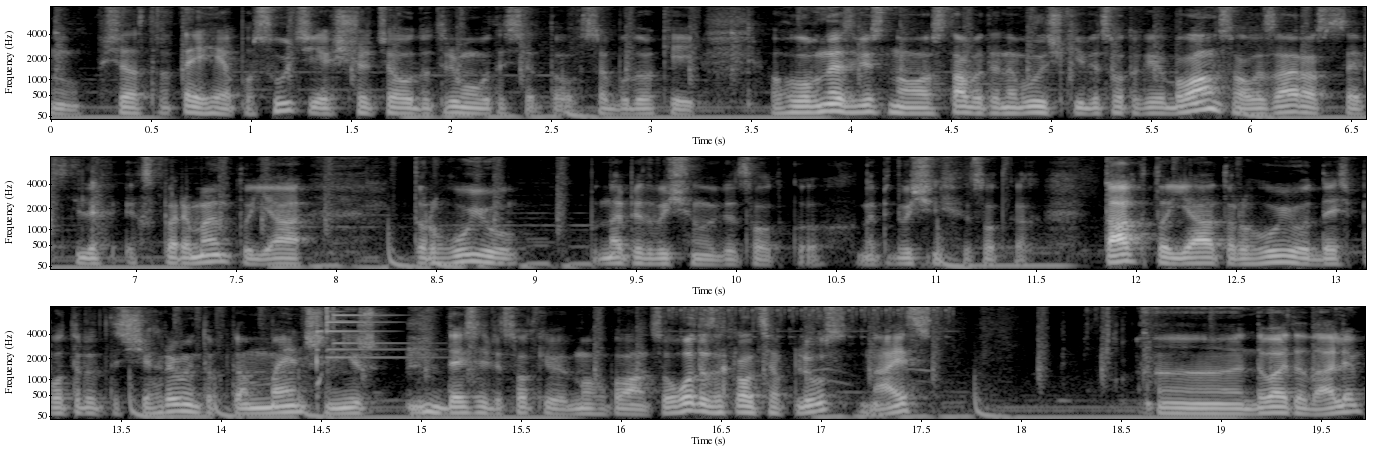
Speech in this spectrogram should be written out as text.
ну, вся стратегія по суті. Якщо цього дотримуватися, то все буде окей. Головне, звісно, ставити невеличкий відсоток від балансу, але зараз це в стілях експерименту я торгую на підвищених відсотках, на підвищених відсотках. Так, то я торгую десь по 3 тисячі гривень, тобто менше, ніж 10% від мого балансу. Угода заклалася в плюс, найс. Е, давайте далі.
